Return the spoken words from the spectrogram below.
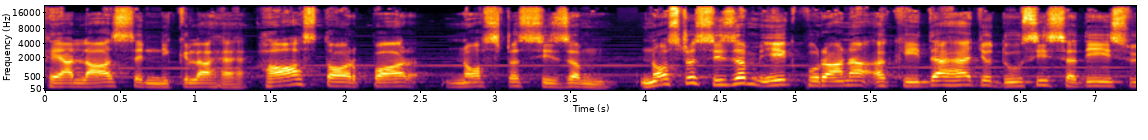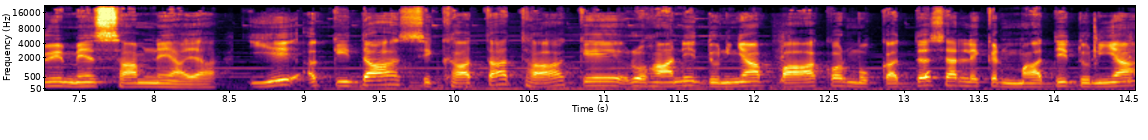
خیالات سے نکلا ہے، خاص طور پر نوسٹسزم نوسٹسزم ایک پرانا عقیدہ ہے جو دوسری صدی عیسوی میں سامنے آیا۔ یہ عقیدہ سکھاتا تھا کہ روحانی دنیا پاک اور مقدس ہے، لیکن مادی دنیا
